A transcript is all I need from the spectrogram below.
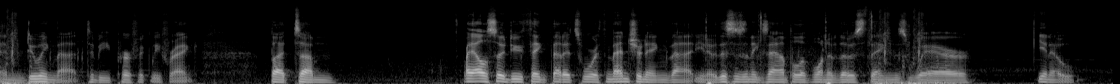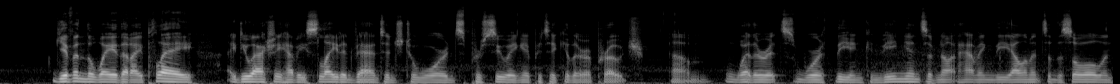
in doing that, to be perfectly frank. But um, I also do think that it's worth mentioning that, you know, this is an example of one of those things where, you know, given the way that I play, I do actually have a slight advantage towards pursuing a particular approach. Um, whether it's worth the inconvenience of not having the elements of the soul and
